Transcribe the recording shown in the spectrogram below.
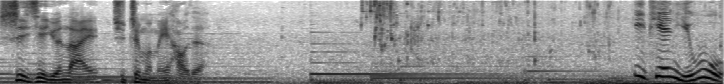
世界原来是这么美好的。一天一物。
